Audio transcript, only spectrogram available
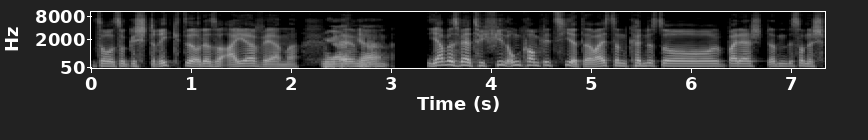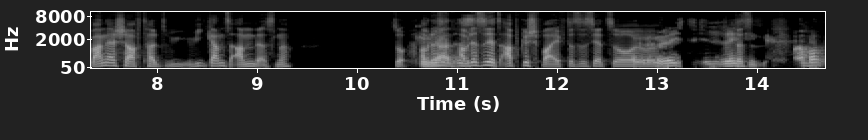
So, so gestrickte oder so Eierwärmer. Ja, Ähm, ja. ja, aber es wäre natürlich viel unkomplizierter, weißt du, dann könntest du bei der, dann ist so eine Schwangerschaft halt wie, wie ganz anders, ne? So, aber, Ja, das ist, aber das- das ist jetzt abgeschweift, das ist jetzt so, Richtig, das, richtig. Aber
